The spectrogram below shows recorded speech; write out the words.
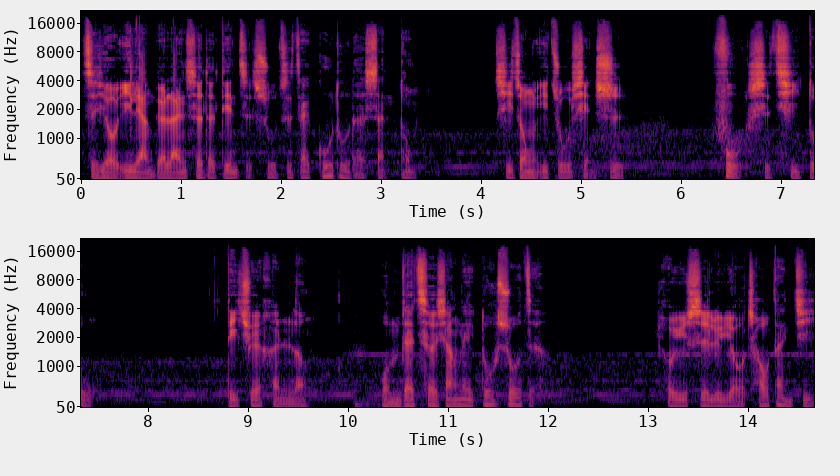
只有一两个蓝色的电子数字在孤独的闪动，其中一组显示。负十七度，的确很冷。我们在车厢内多说着。由于是旅游超淡季，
